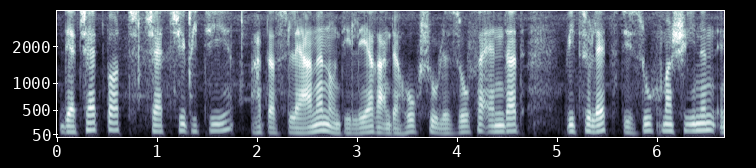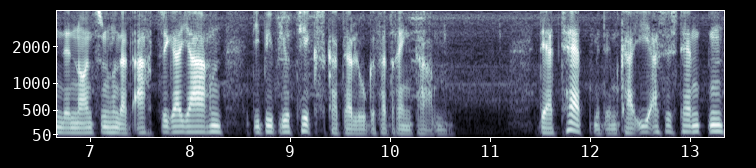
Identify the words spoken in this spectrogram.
Der Chatbot ChatGPT hat das Lernen und die Lehre an der Hochschule so verändert, wie zuletzt die Suchmaschinen in den 1980er Jahren die Bibliothekskataloge verdrängt haben. Der Tab mit dem KI-Assistenten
